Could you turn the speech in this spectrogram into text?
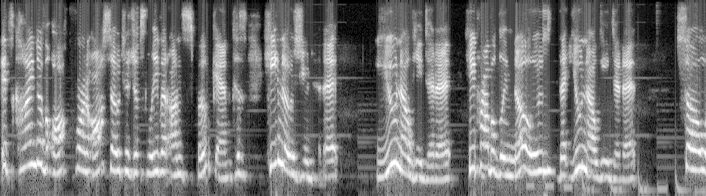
it's kind of awkward also to just leave it unspoken because he knows you did it you know he did it he probably knows that you know he did it so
